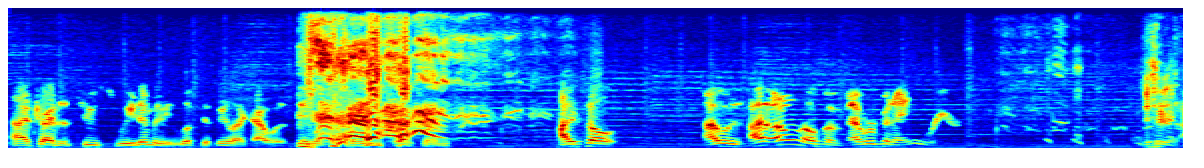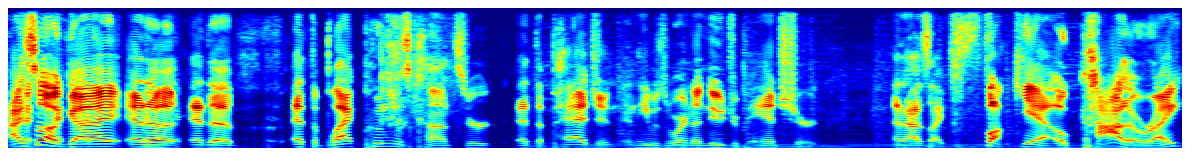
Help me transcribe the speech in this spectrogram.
And I tried to too sweet him and he looked at me like I was an insane person. I felt I was I I don't know if I've ever been angrier. Dude, I saw a guy at a at a at the Black Pumas concert at the pageant, and he was wearing a New Japan shirt, and I was like, "Fuck yeah, Okada, right?"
